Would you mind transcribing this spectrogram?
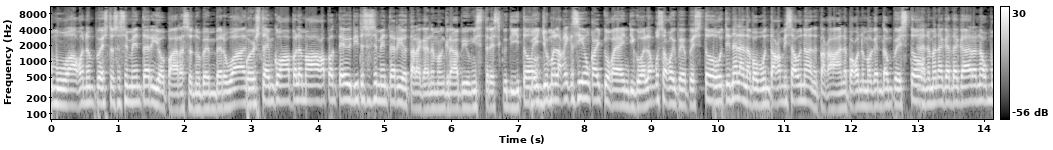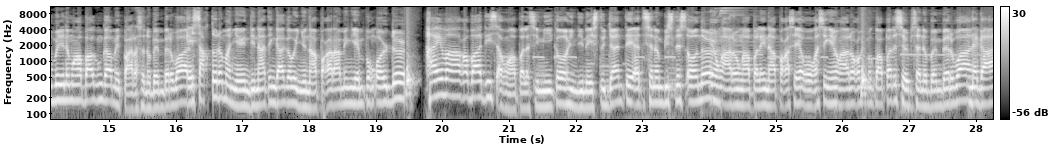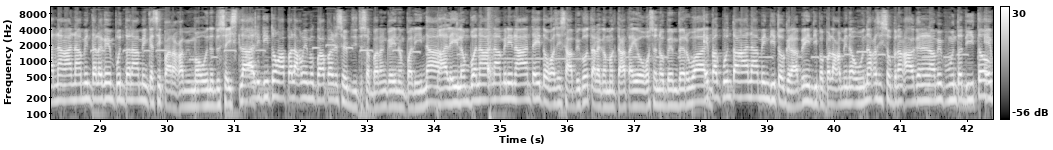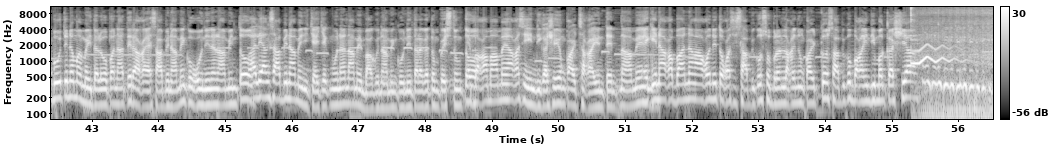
Kumuha ako ng pwesto sa sementeryo para sa November 1. First time ko nga pala makakapagtayo dito sa sementeryo. Talaga namang grabe yung stress ko dito. Medyo malaki kasi yung cart ko kaya hindi ko alam kung saan ko ipepwesto. Buti na lang napapunta kami sa una at nakahanap ako ng magandang pwesto. Kaya naman agad-agaran ako bumili ng mga bagong gamit para sa November 1. Eh sakto naman ngayon din natin gagawin yung napakaraming yempong order. Hi mga kabadis! Ako nga pala si Miko, hindi na estudyante at isa ng business owner. Ngayong araw nga pala ay napakasaya ko kasi ngayong araw kami magpapareserve sa November 1. Nagahan na nga namin talaga yung punta namin kasi para kami mauna doon sa isla. Bali dito nga pala kami magpapareserve dito sa barangay ng Palina. Bali ilang buwan na nga namin inaantay ito kasi sabi ko talaga magtatayo ako sa November 1. Eh pagpunta nga namin dito, grabe hindi pa pala kami nauna kasi sobrang aga na namin pumunta dito. Eh buti naman may dalawa pa natira kaya sabi namin kukunin na namin to. Bali ang sabi namin i-check muna namin bago namin kunin talaga tong pwestong to. Eh baka mamaya kasi hindi kasi yung card saka yung tent namin. Eh kinakabahan na nga ako nito kasi sabi ko sobrang laki ng card ko. Sabi ko baka hindi magkasya.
